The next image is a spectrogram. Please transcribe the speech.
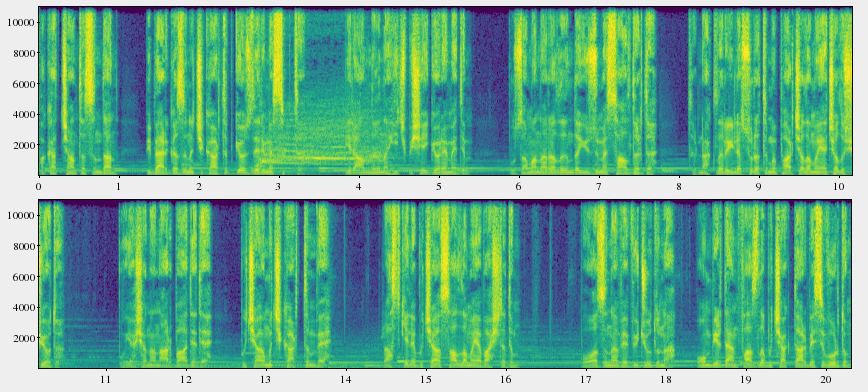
fakat çantasından biber gazını çıkartıp gözlerime sıktı. Bir anlığına hiçbir şey göremedim. Bu zaman aralığında yüzüme saldırdı. Tırnaklarıyla suratımı parçalamaya çalışıyordu. Bu yaşanan arbadede bıçağımı çıkarttım ve rastgele bıçağı sallamaya başladım. Boğazına ve vücuduna 11'den fazla bıçak darbesi vurdum.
